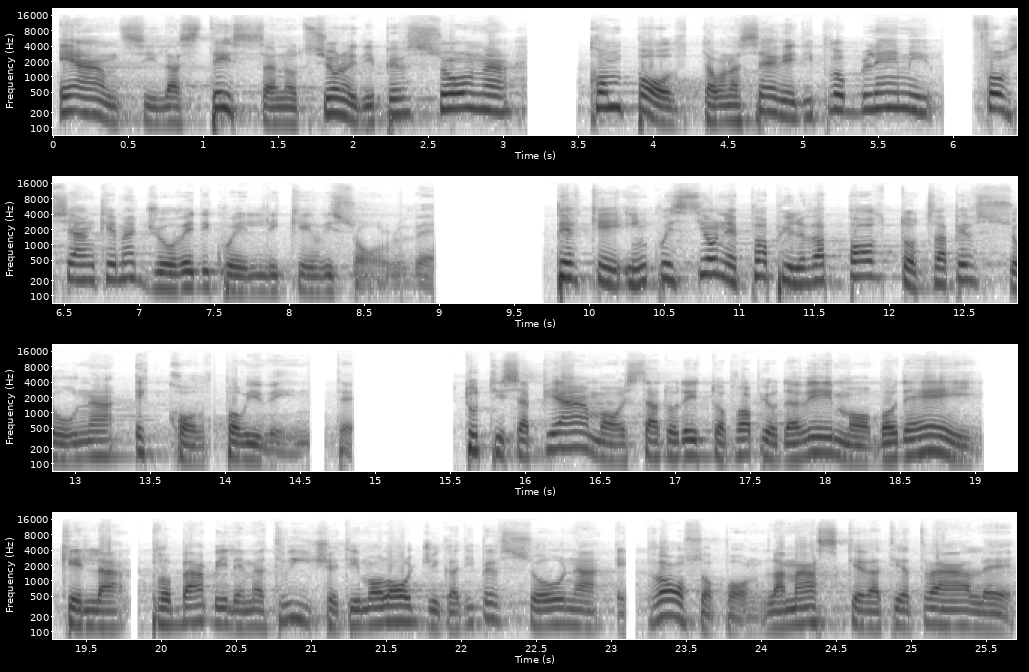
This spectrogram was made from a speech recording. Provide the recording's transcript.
e anzi la stessa nozione di persona comporta una serie di problemi forse anche maggiori di quelli che risolve perché in questione è proprio il rapporto tra persona e corpo vivente. Tutti sappiamo, è stato detto proprio da Remo Bodei, che la probabile matrice etimologica di persona è prosopon, la maschera teatrale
